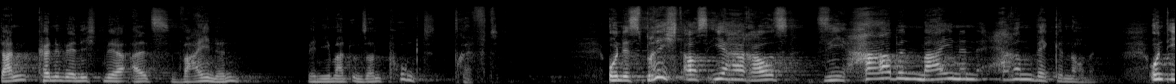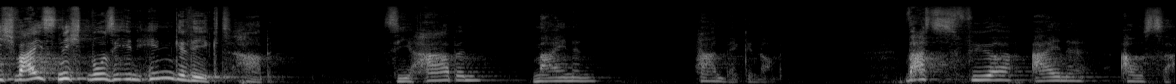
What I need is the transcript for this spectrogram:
Dann können wir nicht mehr als weinen, wenn jemand unseren Punkt trifft. Und es bricht aus ihr heraus, Sie haben meinen Herrn weggenommen und ich weiß nicht, wo Sie ihn hingelegt haben. Sie haben meinen Herrn weggenommen. Was für eine Aussage.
